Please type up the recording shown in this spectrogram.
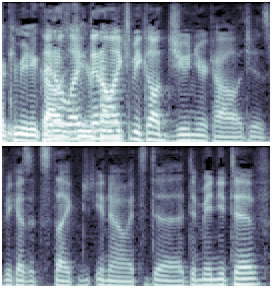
A community They college? don't like. They don't like to be called junior colleges because it's like you know it's uh, diminutive.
